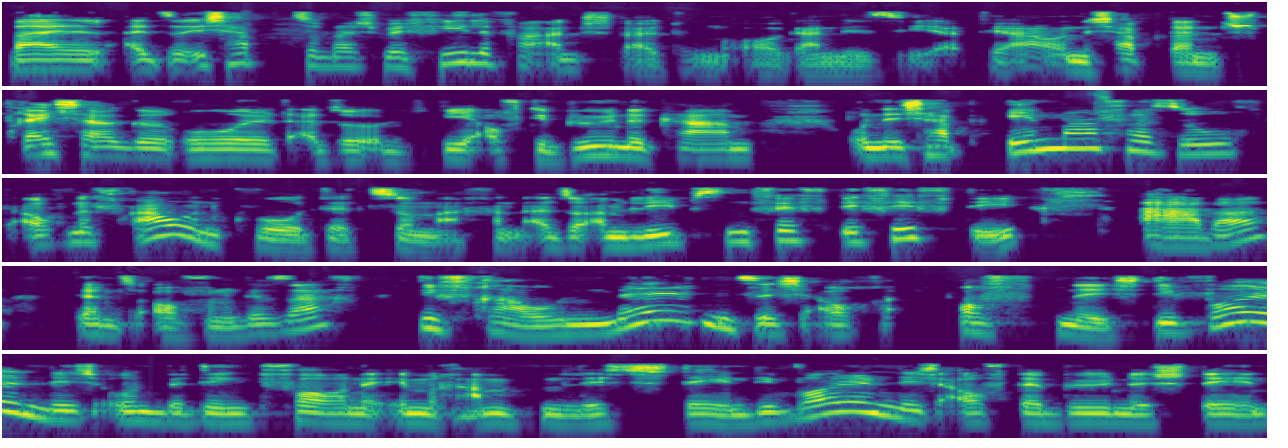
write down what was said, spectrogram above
weil also ich habe zum Beispiel viele Veranstaltungen organisiert, ja, und ich habe dann Sprecher geholt, also die auf die Bühne kamen, und ich habe immer versucht, auch eine Frauenquote zu machen, also am liebsten 50-50, aber ganz offen gesagt, die Frauen melden sich auch oft nicht. Die wollen nicht unbedingt vorne im Rampenlicht stehen. Die wollen nicht auf der Bühne stehen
